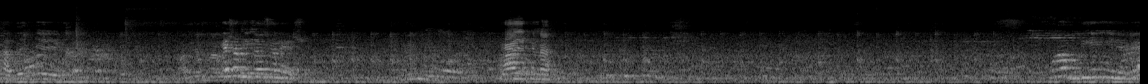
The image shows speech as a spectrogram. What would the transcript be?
ছাদের যে এসো ভিতরে চলে এসো। হ্যাঁ এখানে পুরো ঘুরিয়ে নিয়ে নেবে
